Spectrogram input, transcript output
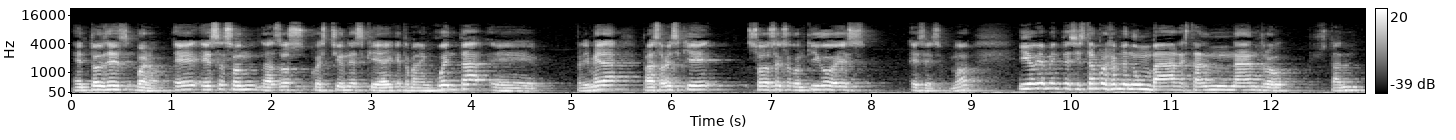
Entonces, bueno, eh, esas son las dos cuestiones que hay que tomar en cuenta. Eh, primera, para saber si quiere solo sexo contigo es, es eso, ¿no? Y obviamente si están, por ejemplo, en un bar, están en un andro, están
